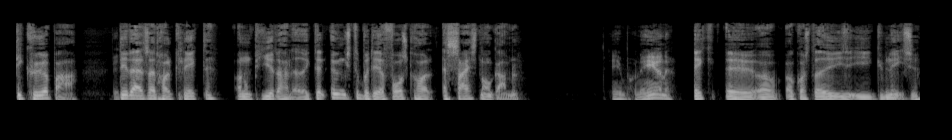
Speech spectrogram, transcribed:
det kører bare. Det er der altså et hold knægte og nogle piger, der har lavet. Ikke? Den yngste på det her forskerhold er 16 år gammel. Imponerende. Ikke? Øh, og, og går stadig i, i gymnasie.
